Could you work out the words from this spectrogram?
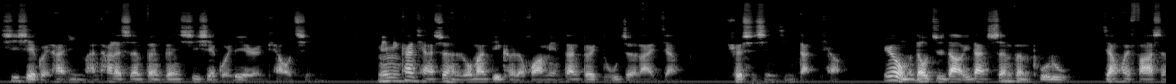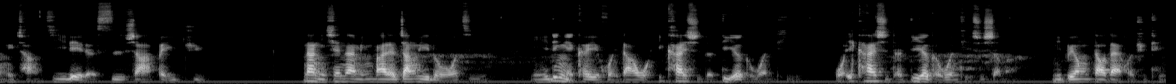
吸血鬼他隐瞒他的身份，跟吸血鬼猎人调情，明明看起来是很罗曼蒂克的画面，但对读者来讲却是心惊胆跳，因为我们都知道，一旦身份暴露，将会发生一场激烈的厮杀悲剧。那你现在明白了张力逻辑，你一定也可以回答我一开始的第二个问题。我一开始的第二个问题是什么？你不用倒带回去听，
